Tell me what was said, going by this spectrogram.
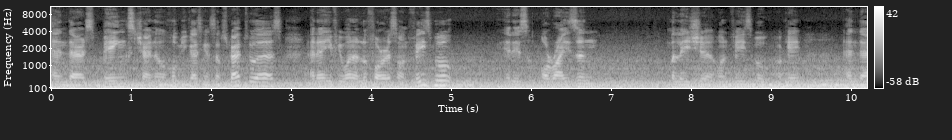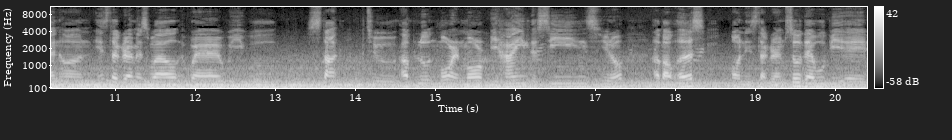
and there's Beng's channel. Hope you guys can subscribe to us. And then if you want to look for us on Facebook it is Aurizn Malaysia on Facebook okay? And then on Instagram as well where we will start to upload more and more behind the scenes you know about us on Instagram. So there will be a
